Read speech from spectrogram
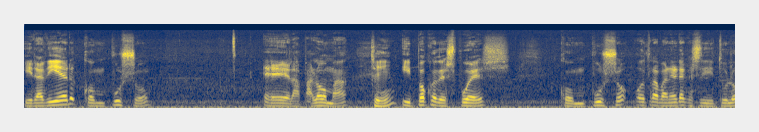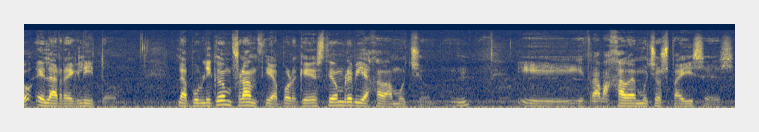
Iradier compuso eh, La Paloma Sí. y poco después compuso otra habanera que se tituló El Arreglito. La publicó en Francia porque este hombre viajaba mucho y, trabajaba en muchos países.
